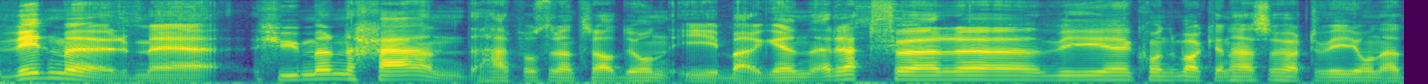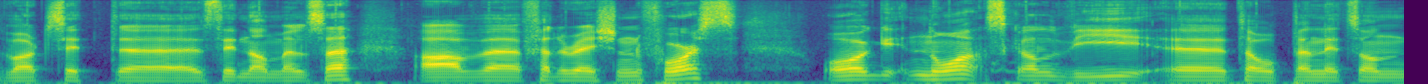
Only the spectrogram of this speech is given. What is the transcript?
Vidmer med Human Hand her på Studentradioen i Bergen. Rett før uh, vi kom tilbake igjen her, så hørte vi Jon Edvard sitt, uh, sin anmeldelse av uh, Federation Force. Og nå skal vi ta opp en litt sånn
